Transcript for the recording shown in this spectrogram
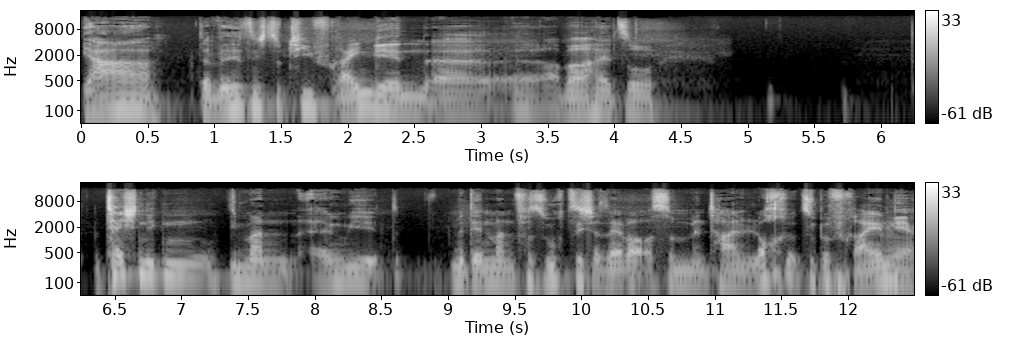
ja, da will ich jetzt nicht zu so tief reingehen, äh, äh, aber halt so Techniken, die man irgendwie, mit denen man versucht, sich selber aus so einem mentalen Loch zu befreien. Ja.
